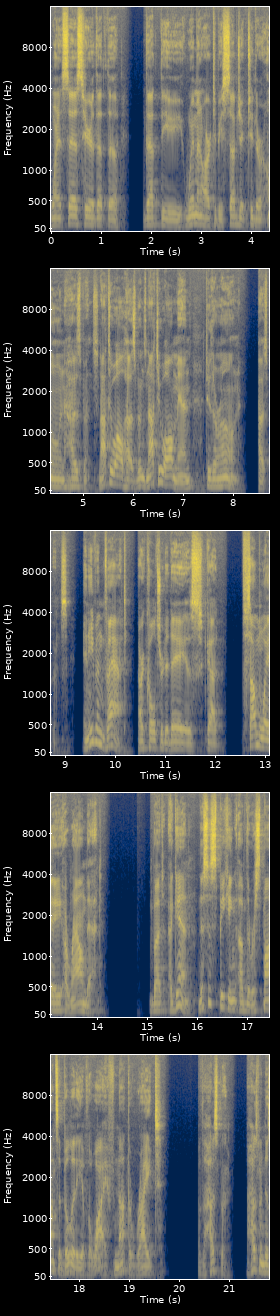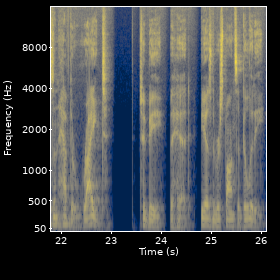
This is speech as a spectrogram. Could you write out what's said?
when it says here that the that the women are to be subject to their own husbands, not to all husbands, not to all men, to their own husbands. And even that, our culture today has got some way around that. But again, this is speaking of the responsibility of the wife, not the right of the husband. The husband doesn't have the right to be the head, he has the responsibility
